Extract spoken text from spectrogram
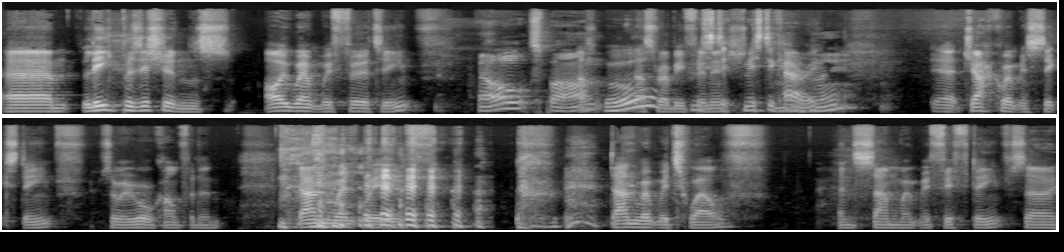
Um, league positions, I went with thirteenth. Oh, spot on. Ooh, That's where we Mystic, finished. Mystic Harry. Lovely. Yeah, Jack went with sixteenth, so we were all confident. Dan went with Dan went with twelfth, and Sam went with fifteenth. So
